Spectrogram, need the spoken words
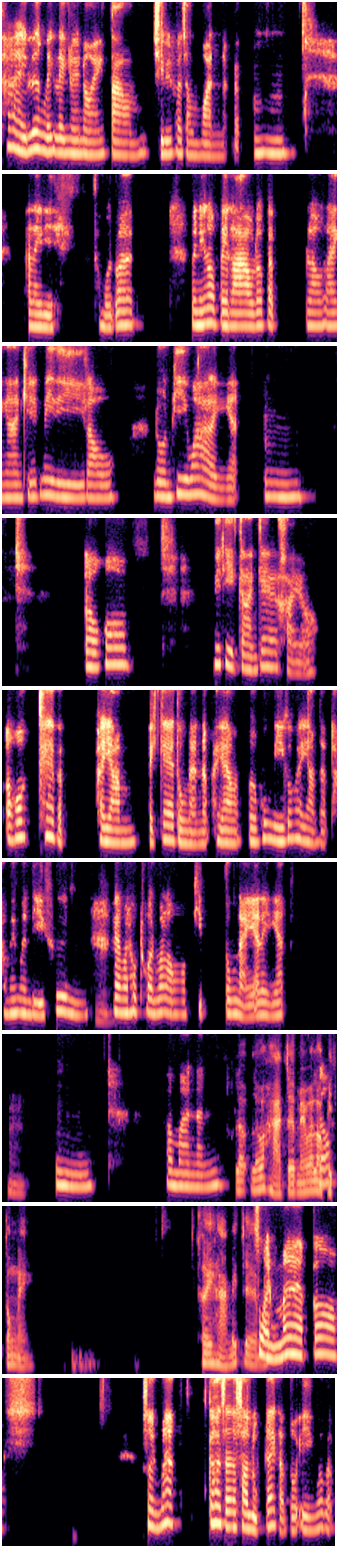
ถ้าไอ้เรื่องเล็ก ๆ น้อย ๆ ตามชีวิตประจำวันแบบ อืม อะไรดี สมมติว่า วันนี้เราไปลาวแล้วแบบเรารายงานเคสไม่ดีเราโดนพี่ว่าอะไรเงี้ยอืม เราก็วิธีการแก้ไขเหรอเราก็แค่แบบพยายามไปแก้ตรงนั้นนะพยายามเออพรุ่งนี้ก็พยายามจะทำให้มันดีขึ้นพยายามมาทบทวนว่าเราผิด ตรงไหนอะไรเงี้ยอืม ประมาณนั้น แล้วแล้วหาเจอไหมว่าเราผิดตรงไหน เคยหาไม่เจอ ส่วนมากก็ ส่วนมากก็จะสรุปได้กับตัวเองว่าแบบ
